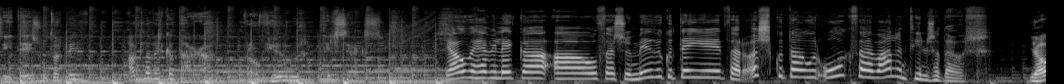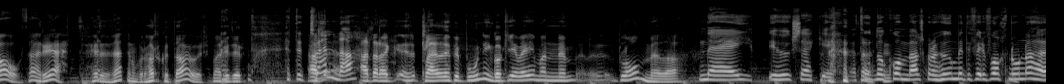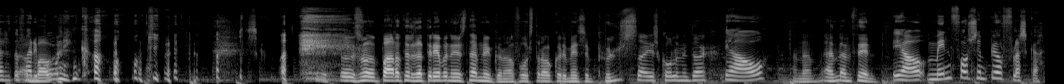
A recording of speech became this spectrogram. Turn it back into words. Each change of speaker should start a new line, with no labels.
Sýteis útvarpið, alla virka daga frá fjögur til sex.
Já, við hefum leika á þessu miðvíkudegi, það er öskudagur og það er valentínusaddagur.
Já, það er rétt. Heyrðu, þetta er nú bara hörku dagur. Getur,
þetta er tvenna.
Allar að klæða upp í búning og gefa einmannum blóm eða?
Nei, ég hugsa ekki. Þú ert nú komið með alls konar hugmyndi fyrir fólk núna, það er þetta að fara í búninga og
gera. Bara til þess að drepa niður stemninguna, fór strákurinn minn sem pulsa í skólan í dag.
Já.
Þannig, en, en þinn?
Já, minn fór sem bjórflaska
